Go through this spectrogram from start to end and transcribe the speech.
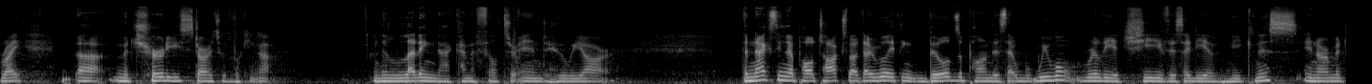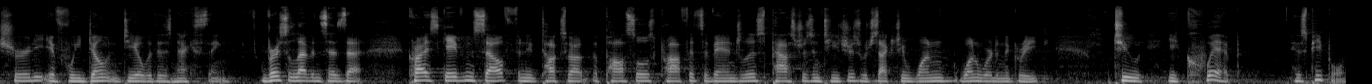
right? Uh, maturity starts with looking up and then letting that kind of filter into who we are. The next thing that Paul talks about that I really think builds upon this that we won't really achieve this idea of meekness in our maturity if we don't deal with this next thing. Verse 11 says that Christ gave himself, and he talks about apostles, prophets, evangelists, pastors, and teachers, which is actually one, one word in the Greek, to equip his people.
